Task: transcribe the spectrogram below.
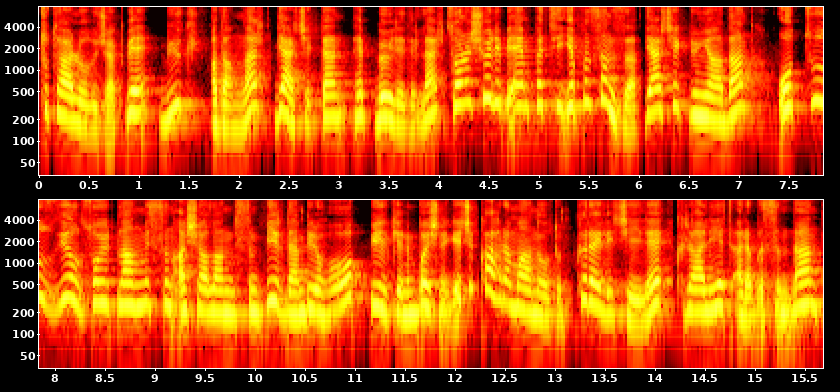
tutarlı olacak ve büyük adamlar gerçekten hep böyledirler. Sonra şöyle bir empati yapınsanıza. Gerçek dünyadan 30 yıl soyutlanmışsın, aşağılanmışsın. Birden bir hop bir ülkenin başına geçip kahraman oldun. Kraliçeyle kraliyet arabasından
